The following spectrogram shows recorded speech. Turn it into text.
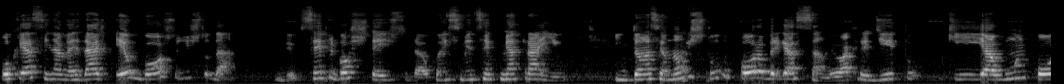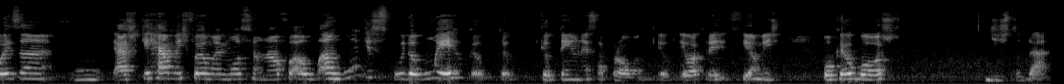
Porque, assim, na verdade, eu gosto de estudar. Eu sempre gostei de estudar. O conhecimento sempre me atraiu. Então, assim, eu não estudo por obrigação. Eu acredito que alguma coisa, acho que realmente foi um emocional, foi algum descuido, algum erro que eu, que eu, que eu tenho nessa prova. Eu, eu acredito fielmente, porque eu gosto de estudar.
